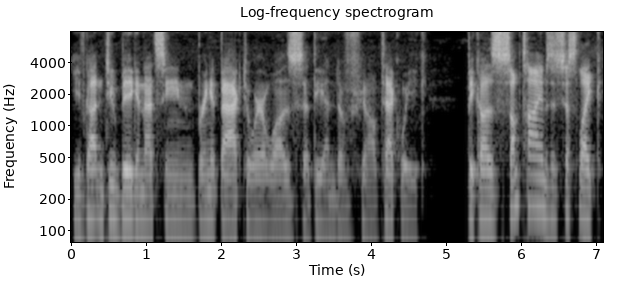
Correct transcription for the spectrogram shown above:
you've gotten too big in that scene, bring it back to where it was at the end of, you know, Tech Week. Because sometimes it's just like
